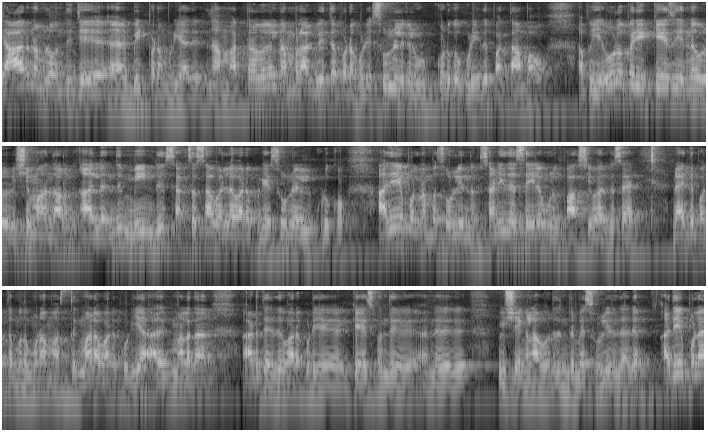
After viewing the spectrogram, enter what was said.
யாரும் நம்மளை வந்து ஜெ பீட் பண்ண முடியாது. நாம் மற்றவர்கள் நம்மளால் வீழ்த்தப்படக்கூடிய சூழ்நிலைகள் கொடுக்கக்கூடியது பத்தாம் பாவம். அப்போ எவ்வளோ பெரிய கேஸ் என்ன ஒரு விஷயமா இருந்தாலும் அதுலேருந்து மீண்டு சக்ஸஸாக வெளில வரக்கூடிய சூழ்நிலைகள் கொடுக்கும். அதே போல் நம்ம சொல்லியிருந்தோம் சனி தசையில் உங்களுக்கு பாசிட்டிவாக இருக்குது சார். ரெண்டாயிரத்தி பத்தொம்பது மூணாம் மாதத்துக்கு மேலே வரக்கூடிய அதுக்கு மேலே தான் அடுத்த இது வரக்கூடிய கேஸ் வந்து அந்த விஷயங்கள்லாம் வருதுன்ற மாதிரி சொல்லியிருந்தாரு. அதே போல்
